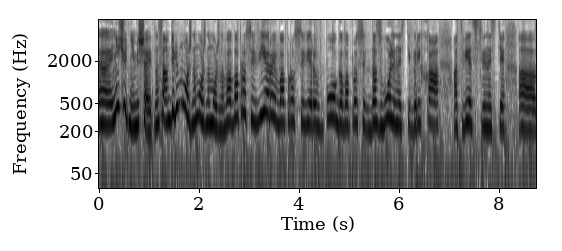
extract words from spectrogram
э, ничуть не мешает. На самом деле можно, можно, можно. Вопросы веры, вопросы веры в Бога, вопросы дозволенности, греха, ответственности. Э,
